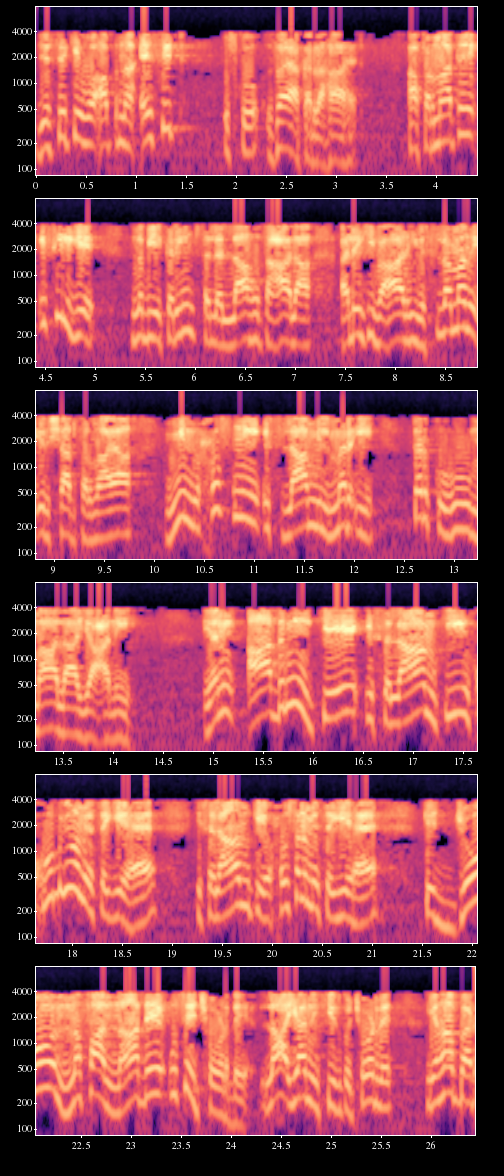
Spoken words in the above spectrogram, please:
جیسے کہ وہ اپنا ایسٹ اس کو ضائع کر رہا ہے۔ آپ فرماتے ہیں، اسی لیے نبی کریم صلی اللہ تعالی علیہ و وسلم نے ارشاد فرمایا، من حسنی اسلام المرئی ترک مالا یعنی۔ یعنی آدمی کے اسلام کی خوبیوں میں سے یہ ہے، اسلام کے حسن میں سے یہ ہے کہ جو نفع نہ دے اسے چھوڑ دے۔ لا یعنی چیز کو چھوڑ دے۔ یہاں پر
